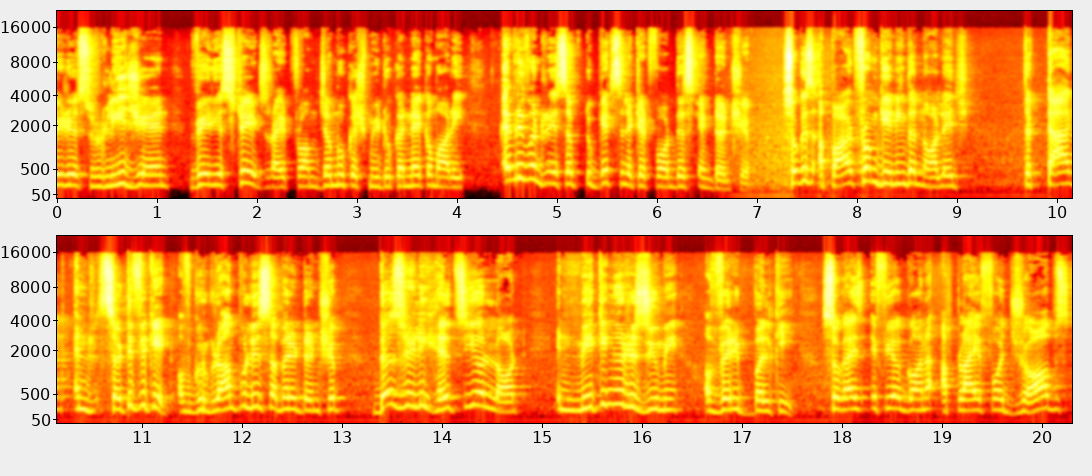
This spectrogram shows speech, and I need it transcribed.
various religion various states right from jammu kashmir to kanyakumari. Everyone race up to get selected for this internship. So guys apart from gaining the knowledge the tag and certificate of gurugram police summer internship does really helps you a lot in making your resume a very bulky. So guys if you're gonna apply for jobs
